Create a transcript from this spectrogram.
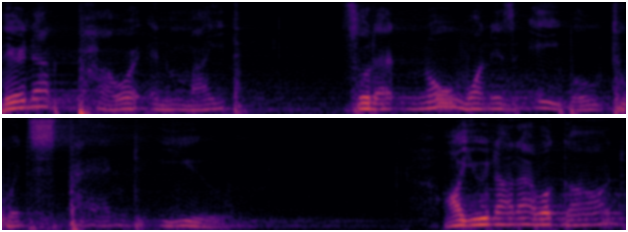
there not power and might, so that no one is able to withstand you? Are you not our God,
